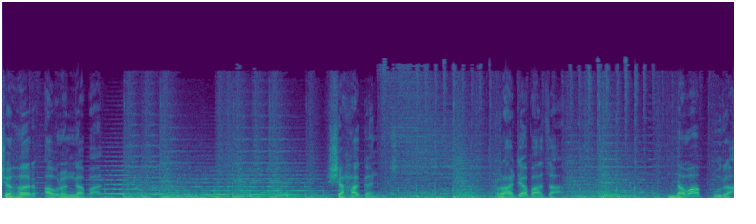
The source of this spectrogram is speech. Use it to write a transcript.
शहर औरंगाबाद. शहागंज. राजा बाजार. नवापुरा.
